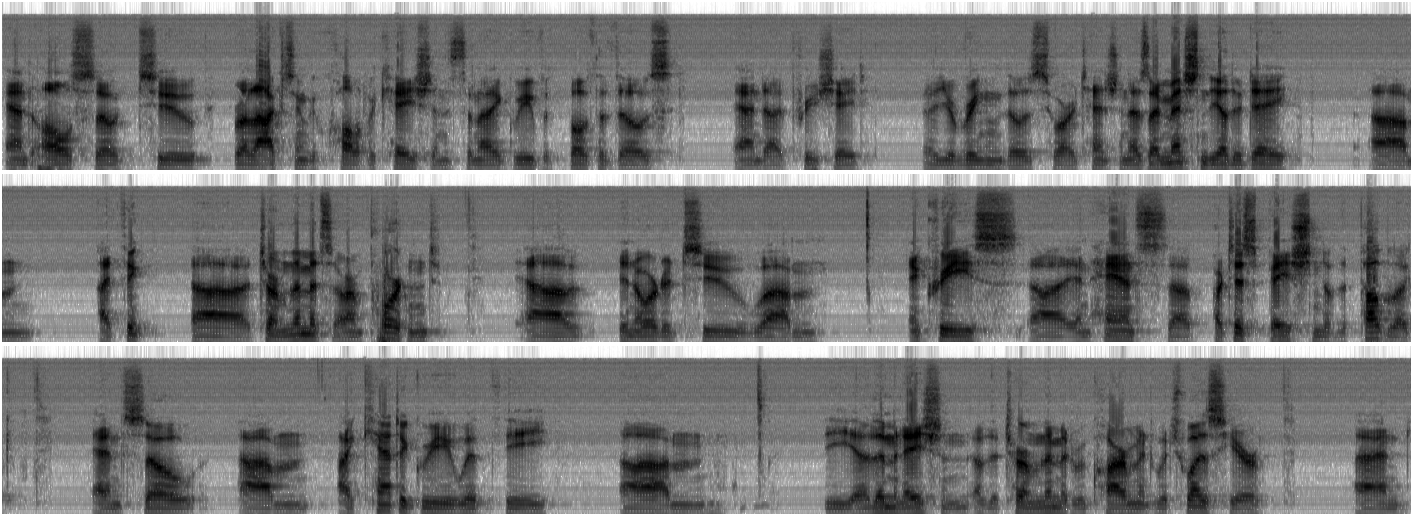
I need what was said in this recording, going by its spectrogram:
and also to relaxing the qualifications, and I agree with both of those, and I appreciate uh, your bringing those to our attention. As I mentioned the other day, um, I think uh, term limits are important uh, in order to um, increase, enhance participation of the public, and so um, I can't agree with the um, the elimination of the term limit requirement, which was here, and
